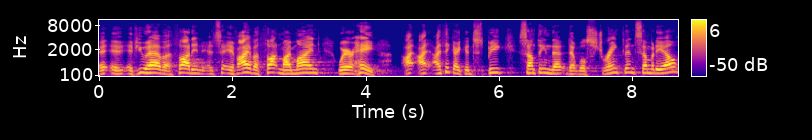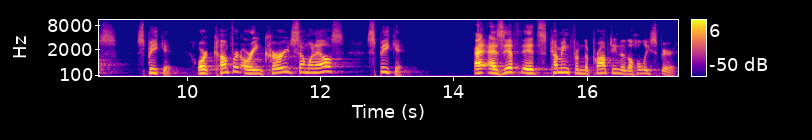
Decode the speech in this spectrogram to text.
If you have a thought in, say, if I have a thought in my mind where, hey, I, I, think I could speak something that, that will strengthen somebody else, speak it. Or comfort or encourage someone else, speak it. As if it's coming from the prompting of the Holy Spirit.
